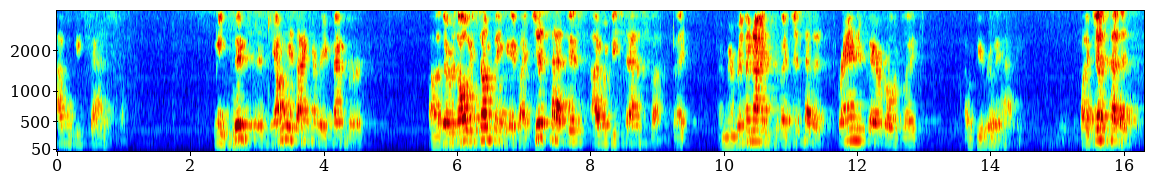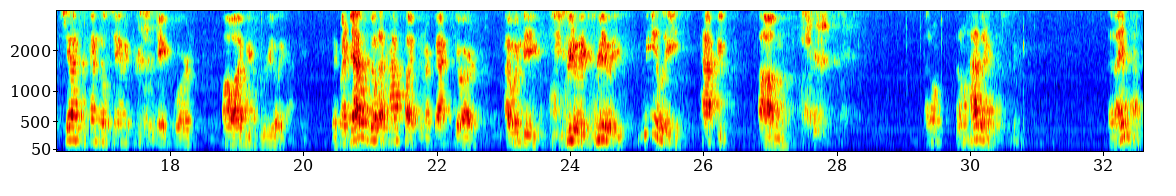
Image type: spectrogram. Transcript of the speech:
I will be satisfied. I mean, since as young as I can remember, uh, there was always something, if I just had this, I would be satisfied. I, I remember in the 90s, if I just had a brand new pair of rollerblades, I would be really happy. If I just had a Jeff Kendall Santa Cruz skateboard, oh, I'd be really happy. If my dad would build a half pipe in our backyard, I would be really, really, really happy. Um, I don't, I don't have any and I happy.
